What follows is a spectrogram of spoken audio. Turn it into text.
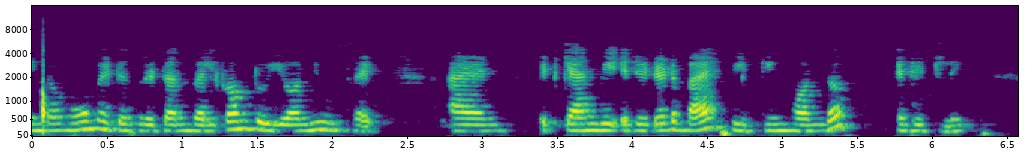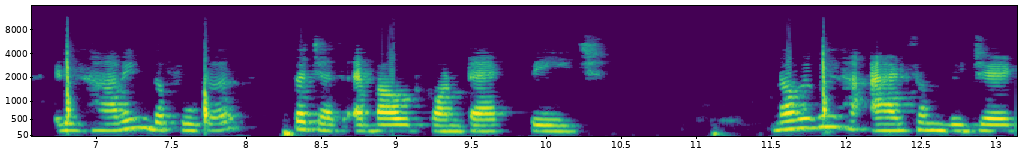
in the home it is written welcome to your new site and it can be edited by clicking on the edit link. It is having the footer such as about, contact, page. Now we will add some widget.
